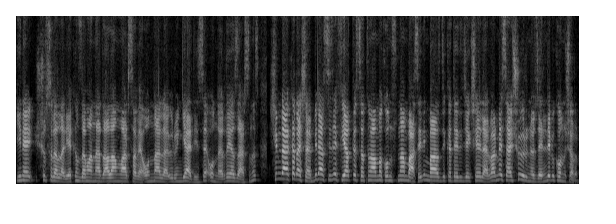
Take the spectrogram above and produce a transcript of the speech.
Yine şu sıralar yakın zamanlarda alan varsa ve onlarla ürün geldiyse onları da yazarsınız. Şimdi arkadaşlar biraz size fiyat ve satın alma konusundan bahsedeyim. Bazı dikkat edecek şeyler var. Mesela şu ürün özelinde bir konuşalım.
